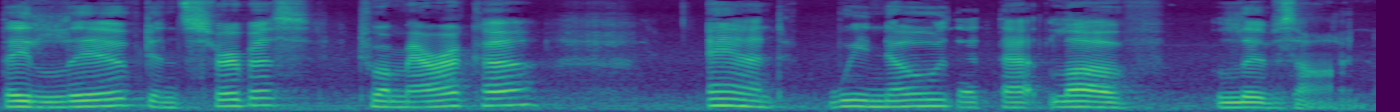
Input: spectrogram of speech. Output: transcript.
they lived in service to America, and we know that that love lives on.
